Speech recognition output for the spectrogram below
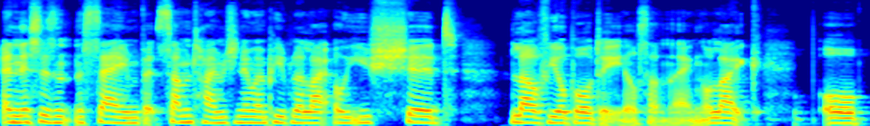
and this isn't the same, but sometimes, you know, when people are like, oh, you should love your body or something, or like, or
